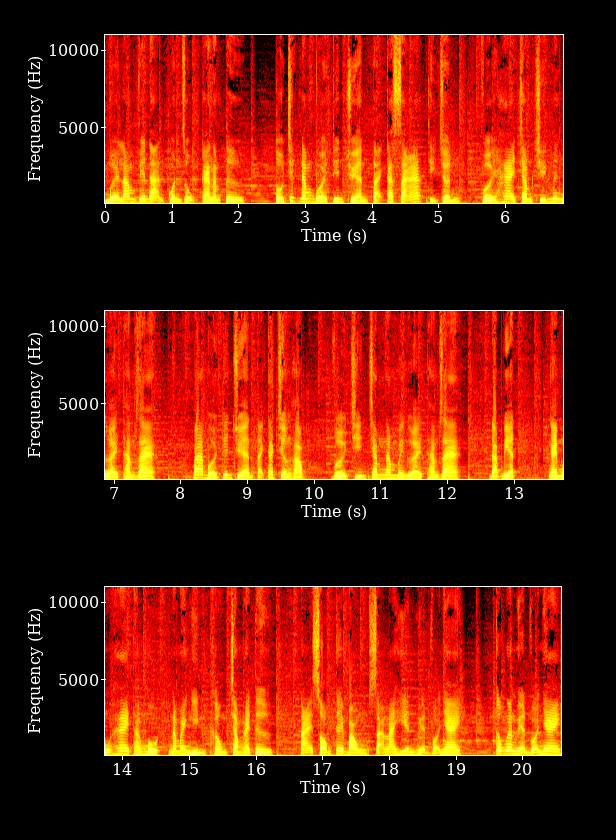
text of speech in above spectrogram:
15 viên đạn quân dụng K54, tổ chức 5 buổi tuyên truyền tại các xã, thị trấn với 290 người tham gia, 3 buổi tuyên truyền tại các trường học với 950 người tham gia. Đặc biệt, ngày 2 tháng 1 năm 2024, tại xóm Cây Bòng, xã Lai Hiên, huyện Võ Nhai, Công an huyện Võ Nhai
